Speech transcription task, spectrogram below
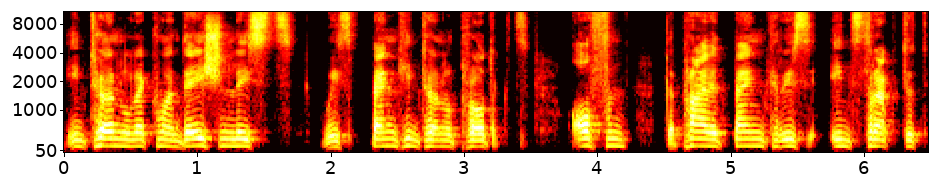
internal recommendation lists with bank internal products. Often the private banker is instructed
